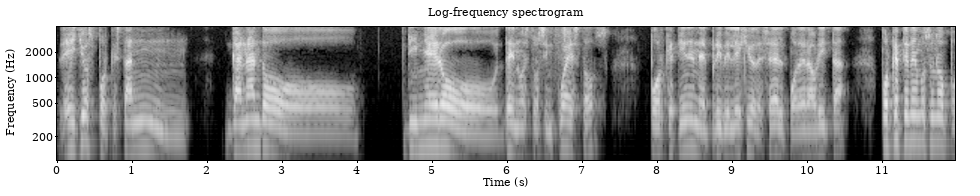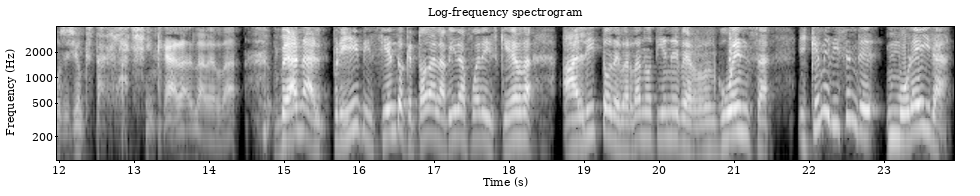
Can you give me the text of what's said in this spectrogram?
Ellos porque están ganando dinero de nuestros impuestos, porque tienen el privilegio de ser el poder ahorita, porque tenemos una oposición que está de la chingada, la verdad. Vean al PRI diciendo que toda la vida fue de izquierda. Alito de verdad no tiene vergüenza. ¿Y qué me dicen de Moreira?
